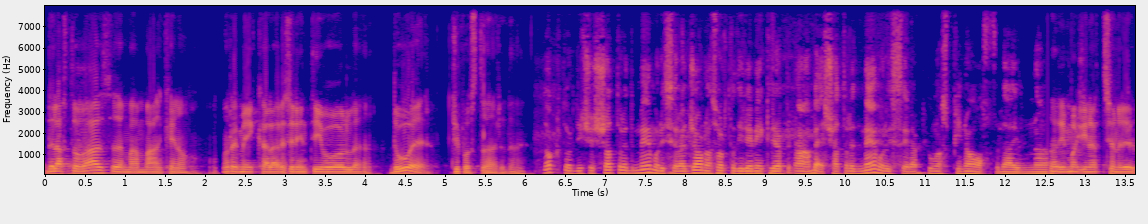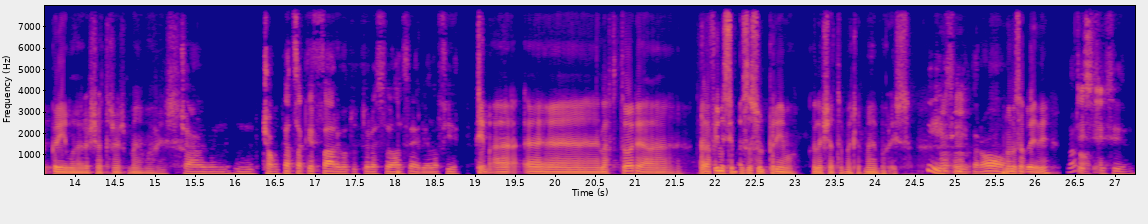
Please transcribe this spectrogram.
The Last of Us, ma, ma anche no, un remake alla Resident Evil 2 ci può stare, dai. Doctor dice Shattered Memories era già una sorta di remake della... No, vabbè, Shattered Memories era più uno spin-off, dai, una... La rimmaginazione del primo era Shattered Memories. C'ha, c'ha un cazzo a che fare con tutto il resto della serie alla fine. Sì, ma eh, la storia alla fine si basa sul primo, quella Shattered Memories. Sì, Mm-mm. sì, però... Non lo sapevi? No, Sì, no, sì. sì, sì.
